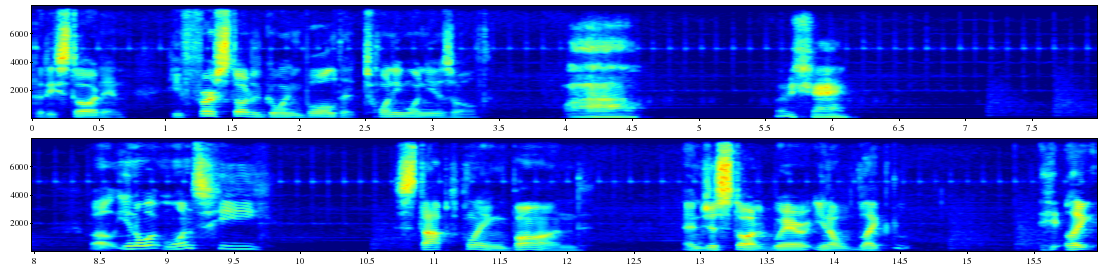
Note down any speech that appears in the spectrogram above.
that he starred in. He first started going bald at 21 years old. Wow. What a shame. Well, you know what? Once he stopped playing Bond and just started wearing, you know, like, he, like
